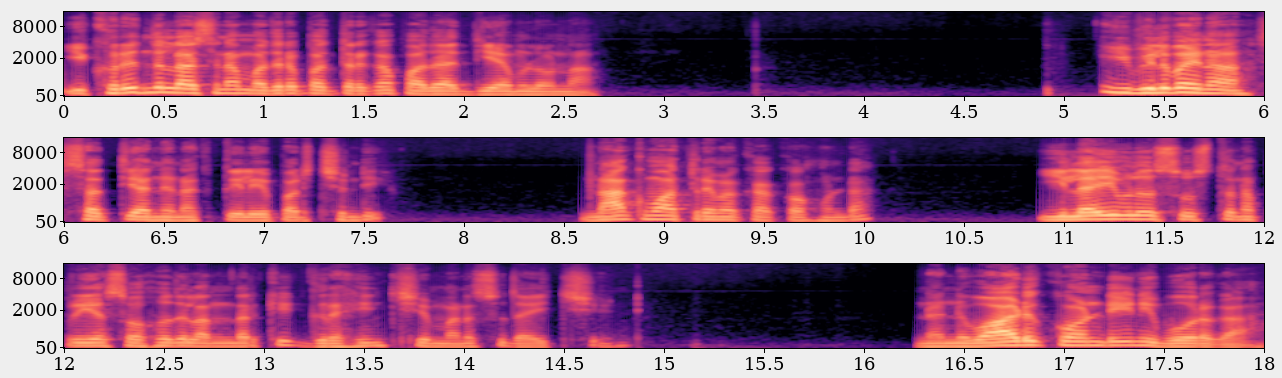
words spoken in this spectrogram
ఈ కురిందులు రాసిన మధుర పత్రిక పద అధ్యాయంలో ఉన్న ఈ విలువైన సత్యాన్ని నాకు తెలియపరచండి. నాకు మాత్రమే కాకుండా ఈ లైవ్లో చూస్తున్న ప్రియ సహోదరులందరికీ గ్రహించే మనసు దయచేయండి. నన్ను వాడుకోండి నీ బోరగా.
